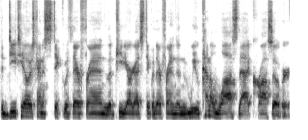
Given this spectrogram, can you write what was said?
the detailers kind of stick with their friend, the PDR guys stick with their friends, and we kind of lost that crossover.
